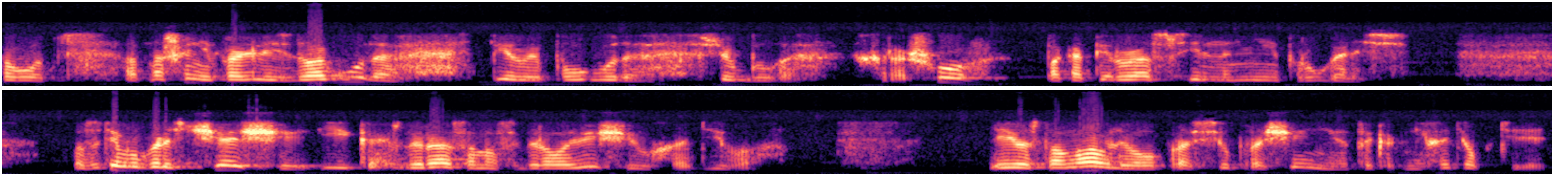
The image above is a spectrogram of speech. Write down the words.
Вот. Отношения продлились два года. Первые полгода все было хорошо, пока первый раз сильно не поругались. Но затем ругались чаще, и каждый раз она собирала вещи и уходила. Я ее останавливал, просил прощения, так как не хотел потерять.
